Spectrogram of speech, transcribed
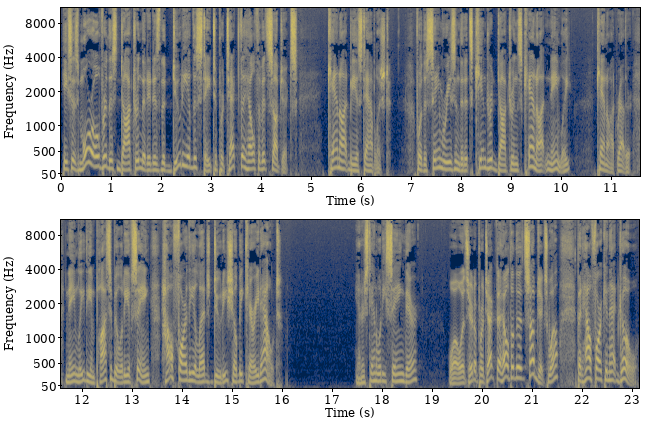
He says, Moreover, this doctrine that it is the duty of the state to protect the health of its subjects cannot be established, for the same reason that its kindred doctrines cannot, namely, cannot, rather, namely the impossibility of saying how far the alleged duty shall be carried out. You understand what he's saying there? Well, it's here to protect the health of the subjects. Well, but how far can that go?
